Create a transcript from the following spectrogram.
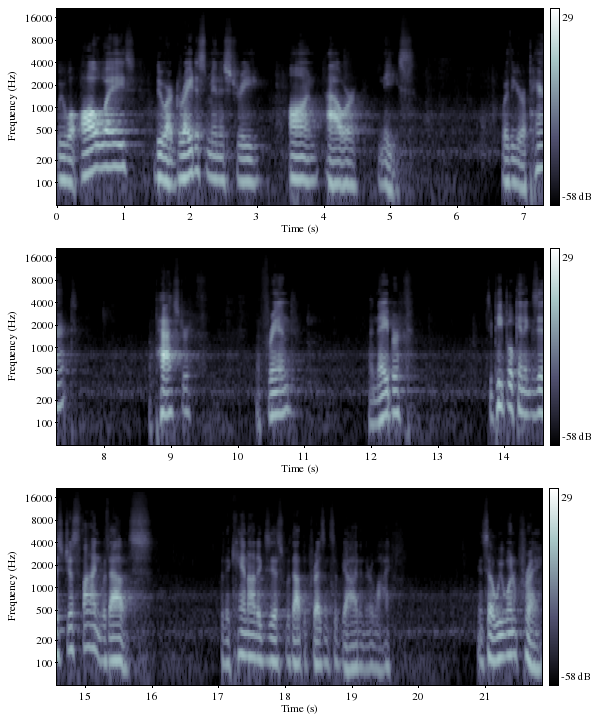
We will always do our greatest ministry on our knees. Whether you're a parent, a pastor, a friend, a neighbor, see, people can exist just fine without us but they cannot exist without the presence of God in their life. And so we want to pray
